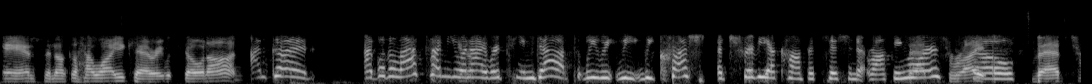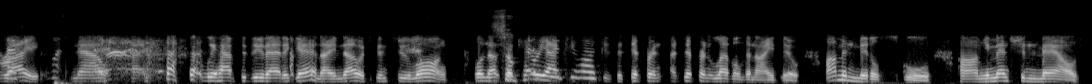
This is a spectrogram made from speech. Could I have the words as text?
there's aunts and uncle. How are you, Carrie? What's going on? I'm good. Uh, well, the last time you and I were teamed up, we we we, we crushed a trivia competition at Rocking Horse. That's right. So That's right. Now we have to do that again. I know it's been too long. Well, now, so, Carrie actually is a different a different level than I do. I'm in middle school. Um, you mentioned males.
